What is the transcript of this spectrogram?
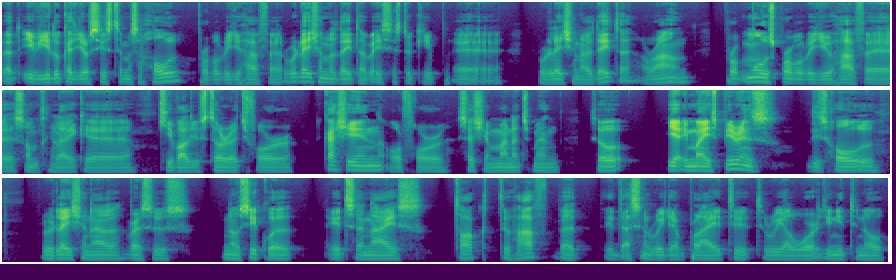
But if you look at your system as a whole, probably you have uh, relational databases to keep uh, relational data around. Pro- most probably you have uh, something like uh, key value storage for caching or for session management. So yeah, in my experience, this whole relational versus NoSQL, it's a nice talk to have, but it doesn't really apply to, to real world. You need to know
